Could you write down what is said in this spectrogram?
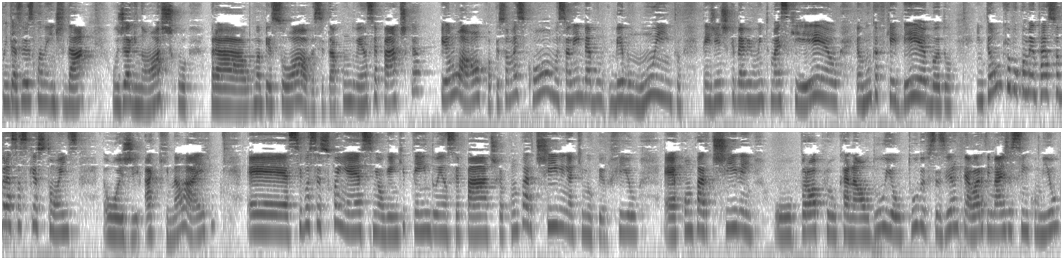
Muitas vezes, quando a gente dá o diagnóstico para alguma pessoa, ó, você está com doença hepática pelo álcool. A pessoa, mas como? Se eu nem bebo, bebo muito, tem gente que bebe muito mais que eu, eu nunca fiquei bêbado. Então, o que eu vou comentar sobre essas questões hoje aqui na live. É, se vocês conhecem alguém que tem doença hepática, compartilhem aqui no perfil, é, compartilhem o próprio canal do YouTube. Vocês viram que agora tem mais de 5 mil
